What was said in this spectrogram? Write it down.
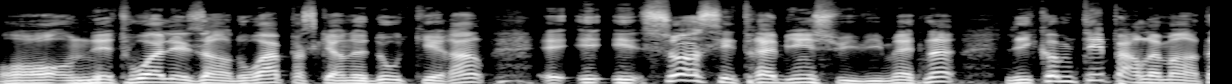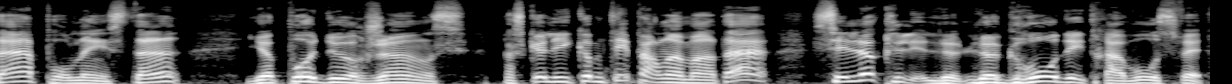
on, nettoie les endroits parce qu'il y en a d'autres qui rentrent. Et, et- et ça, c'est très bien suivi. Maintenant, les comités parlementaires, pour l'instant, il n'y a pas d'urgence parce que les comités parlementaires, c'est là que le, gros des travaux se fait.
